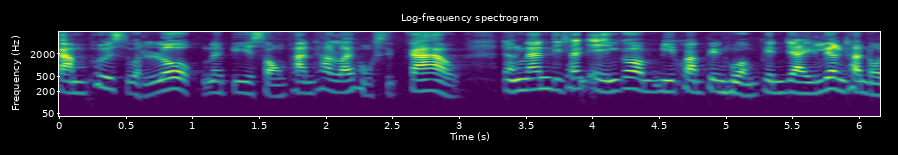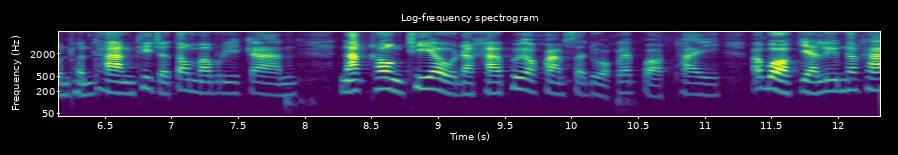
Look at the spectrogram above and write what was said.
กรรมพืชสวนโลกในปี 2569 ดังนั้นดิฉันเองก็มีความเป็นห่วงเป็นใยเรื่องถนนหนทางที่จะต้องมาบริการนักท่องเที่ยวนะคะ เพื่อความสะดวกและปลอดภัยเขาบอกอย่าลืมนะคะ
